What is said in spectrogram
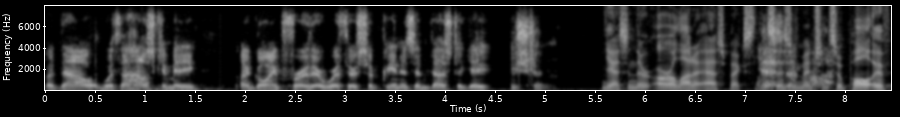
but now with the House committee uh, going further with their subpoenas investigation. Yes, and there are a lot of aspects to this, as you mentioned. So, Paul, if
